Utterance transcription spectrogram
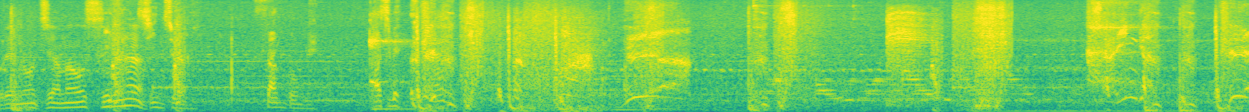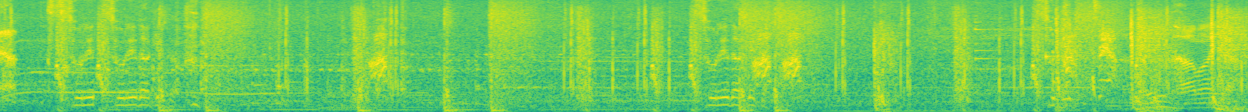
俺の邪魔をするな。慎重に三本目。始め。車輪がそれそれだけかそれだけかそれ甘いな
